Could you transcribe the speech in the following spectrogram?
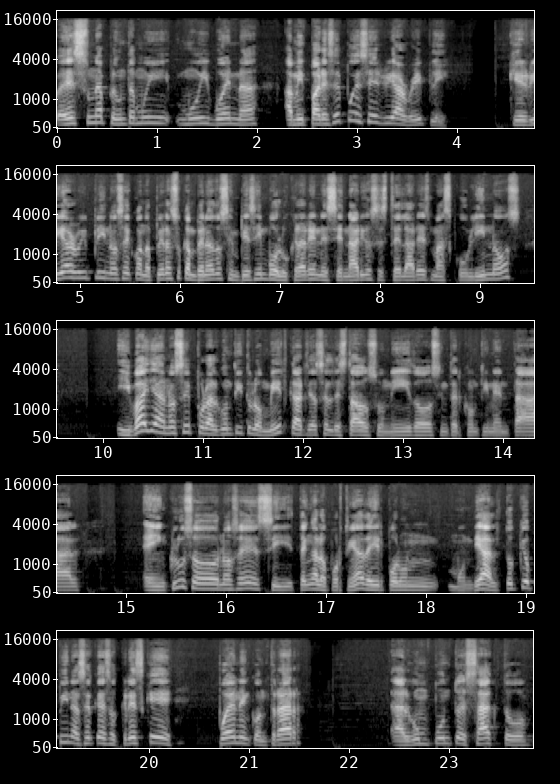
Es una pregunta muy, muy buena. A mi parecer puede ser Rhea Ripley. Que Rhea Ripley, no sé, cuando pierda su campeonato se empieza a involucrar en escenarios estelares masculinos. Y vaya, no sé, por algún título Midcard, ya sea el de Estados Unidos, Intercontinental, e incluso, no sé, si tenga la oportunidad de ir por un mundial. ¿Tú qué opinas acerca de eso? ¿Crees que pueden encontrar algún punto exacto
